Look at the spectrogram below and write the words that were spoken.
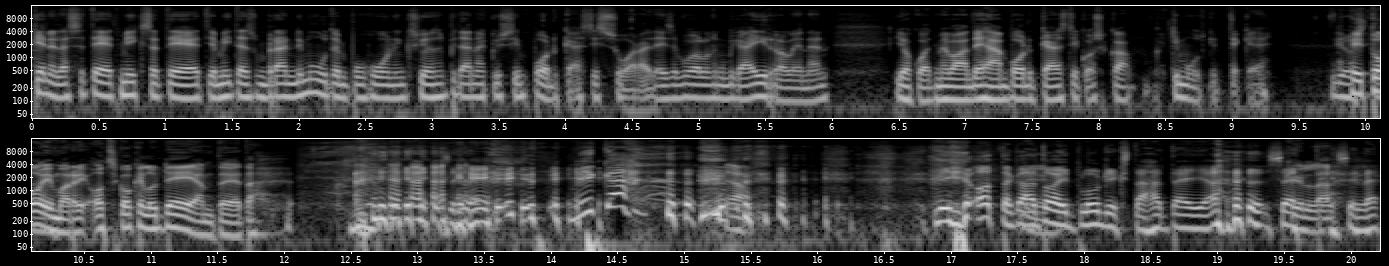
kenelle sä teet, miksi sä teet ja miten sun brändi muuten puhuu, niin kyllä se pitää näkyä siinä podcastissa suoraan, että ei se voi olla niin kuin mikään irrallinen joku, että me vaan tehdään podcasti, koska kaikki muutkin tekee. Just Hei toimari, ootko kokeillut DMTtä? Mikä? Joo. niin ottakaa Niin. toi plugiksi tähän teidän settiin. Kyllä. Sille.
